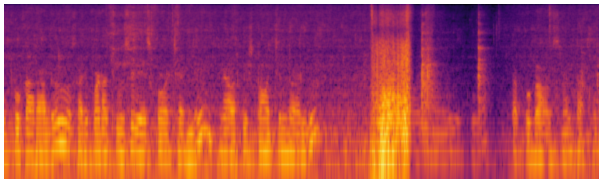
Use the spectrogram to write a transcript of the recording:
ఉప్పు కారాలు సరిపడా చూసి వేసుకోవచ్చండి. ఎవరికి ఇష్టం వచ్చిన వాళ్ళు. ఎక్కువ తక్కువ కావాల్సిన తక్కువ.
